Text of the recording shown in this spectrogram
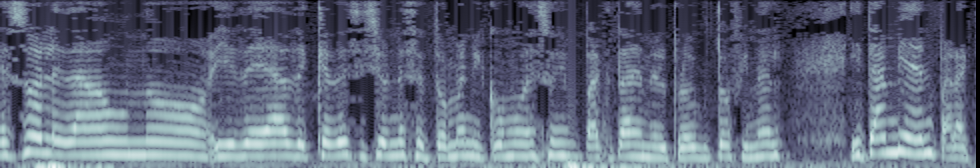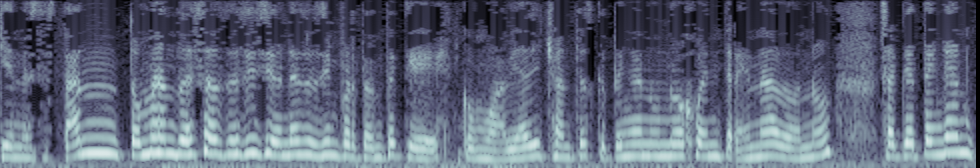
Eso le da a uno idea de qué decisiones se toman y cómo eso impacta en el producto final. Y también para quienes están tomando esas decisiones es importante que, como había dicho antes, que tengan un ojo entrenado, ¿no? O sea, que tengan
